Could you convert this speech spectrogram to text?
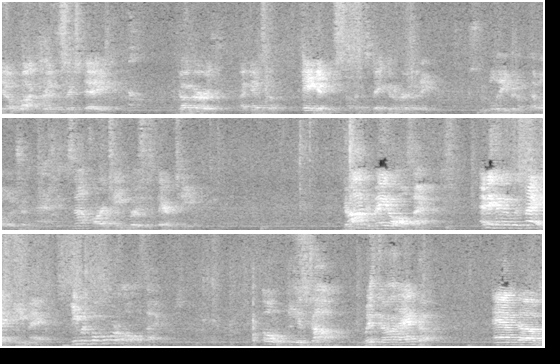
you know, rock rib, six-day, young earth against the pagans of the state university who believe in evolution. It's not our team versus their team. God made all things. Anything that was made, he made. He was before all. Oh, he is God, with God and God. And um,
